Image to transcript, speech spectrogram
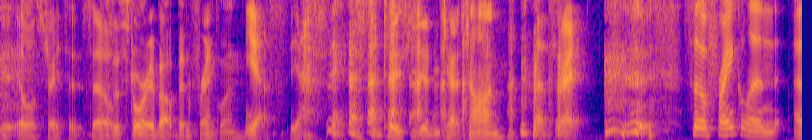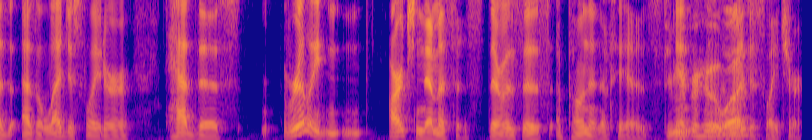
It illustrates it. So It's a story about Ben Franklin. yes, yes, Just in case you didn't catch on. that's right. so Franklin, as as a legislator, had this really arch nemesis. There was this opponent of his. Do you remember who it was? Legislature.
